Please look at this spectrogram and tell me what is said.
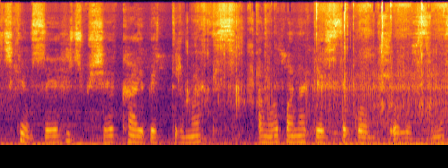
Hiç kimseye hiçbir şey kaybettirmez. Ama bana destek olmuş olursunuz.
